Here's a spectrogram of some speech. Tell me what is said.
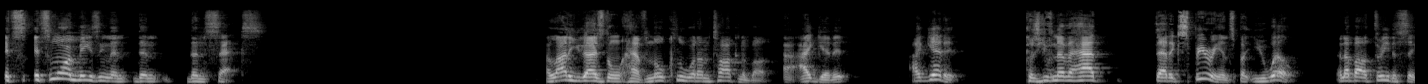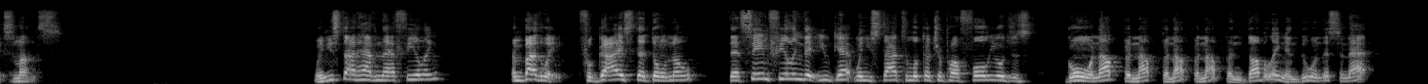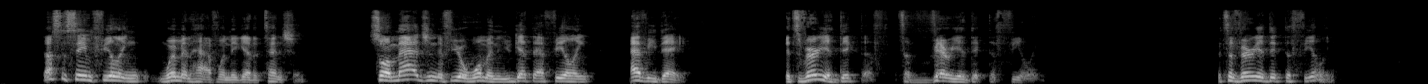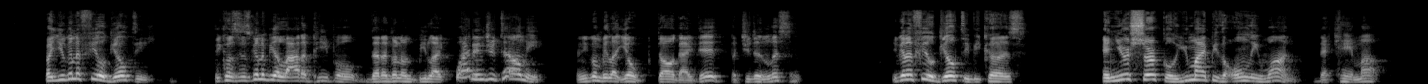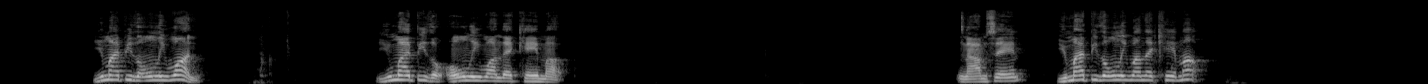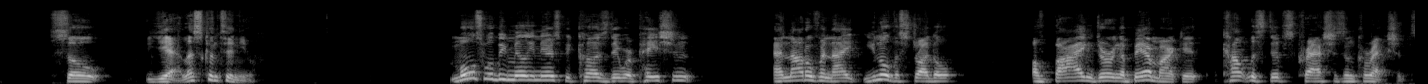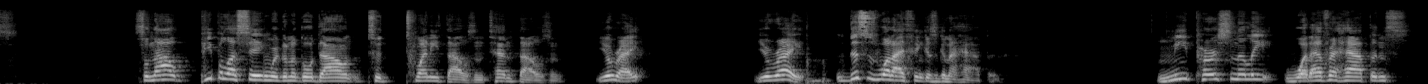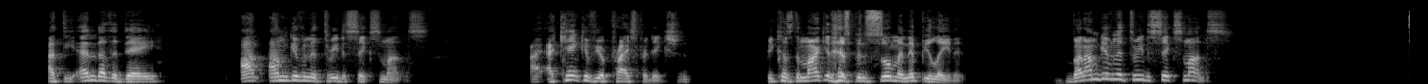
It's it's more amazing than than than sex. A lot of you guys don't have no clue what I'm talking about. I, I get it. I get it. Because you've never had that experience, but you will in about three to six months. When you start having that feeling, and by the way, for guys that don't know, that same feeling that you get when you start to look at your portfolio just going up and up and up and up and doubling and doing this and that, that's the same feeling women have when they get attention. So imagine if you're a woman and you get that feeling every day. It's very addictive. It's a very addictive feeling. It's a very addictive feeling. But you're going to feel guilty because there's going to be a lot of people that are going to be like, why didn't you tell me? And you're going to be like, yo, dog, I did, but you didn't listen. You're going to feel guilty because in your circle, you might be the only one that came up. You might be the only one. You might be the only one that came up. Now I'm saying? You might be the only one that came up. So, yeah, let's continue. Most will be millionaires because they were patient and not overnight. You know the struggle of buying during a bear market, countless dips, crashes, and corrections. So now people are saying we're going to go down to 20,000, 10,000. You're right. You're right. This is what I think is going to happen. Me personally, whatever happens at the end of the day, I'm, I'm giving it three to six months. I, I can't give you a price prediction because the market has been so manipulated. But I'm giving it three to six months.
